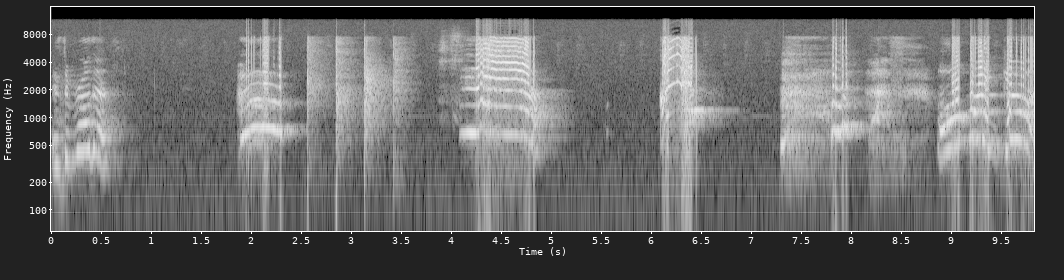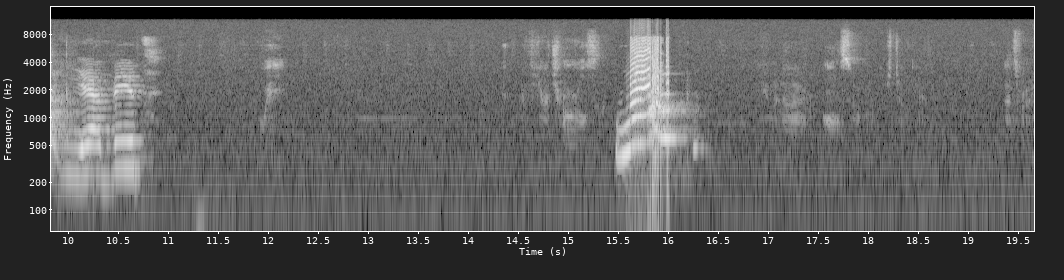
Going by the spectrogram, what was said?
It's the brother. oh my god! Yeah, bitch. Wait. If you're Charles, What? you and I are also brothers, Jughead. That's right.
